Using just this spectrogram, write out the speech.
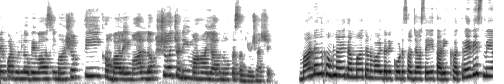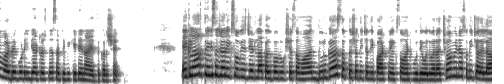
લોકોને પણ દુર્લભ મહાશક્તિ ખંભાલયમાં લક્ષ મહાયાગનો પ્રસંગ યોજાશે. માંડલ ખંભલાય ધામમાં ત્રણ વર્લ્ડ રેકોર્ડ સર્જાશે. તારીખ ત્રેવીસ મે વર્લ્ડ રેકોર્ડ ઇન્ડિયા ટ્રસ્ટને સર્ટિફિકેટ એનાયત કરશે. એક લાખ ત્રેવીસ હજાર એકસો વીસ જેટલા કલ્પવૃક્ષ સમાન દુર્ગા સપ્તશતી ચંદી પાઠનો એકસો આઠ ભૂદેવો દ્વારા છ મહિના સુધી ચાલેલા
